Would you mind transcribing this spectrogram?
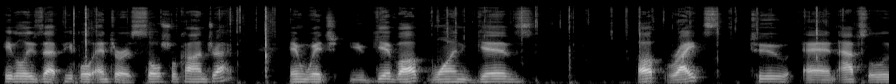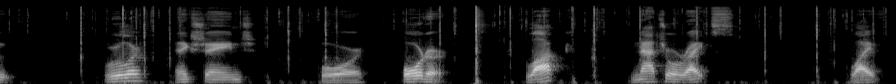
he believes that people enter a social contract in which you give up, one gives up rights to an absolute ruler in exchange for order. Locke, natural rights, life,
